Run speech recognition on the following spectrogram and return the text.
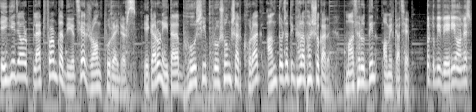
এগিয়ে যাওয়ার প্ল্যাটফর্মটা দিয়েছে রংপুর রাইডার্স। এ কারণেই তারা ভূয়সী প্রশংসার খোরাক আন্তর্জাতিক ধারাভাষ্যকার মাঝারুদ্দিন অমির কাছে। টু বি ভেরি অনেস্ট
